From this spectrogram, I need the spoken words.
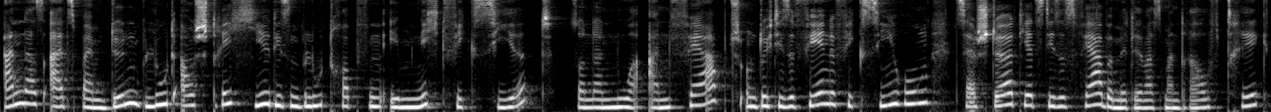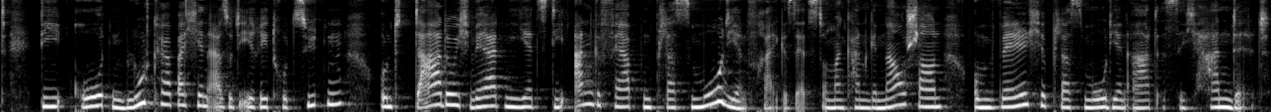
Anders als beim dünnen Blutausstrich hier diesen Bluttropfen eben nicht fixiert, sondern nur anfärbt. Und durch diese fehlende Fixierung zerstört jetzt dieses Färbemittel, was man drauf trägt, die roten Blutkörperchen, also die Erythrozyten. Und dadurch werden jetzt die angefärbten Plasmodien freigesetzt. Und man kann genau schauen, um welche Plasmodienart es sich handelt.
